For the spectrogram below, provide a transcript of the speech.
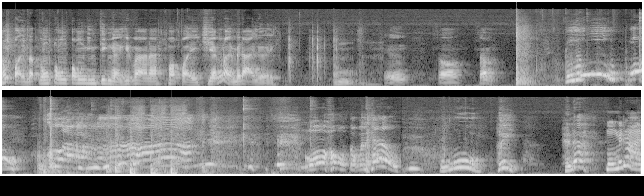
ต้องปล่อยแบบตรงตรงตรงๆจริงๆไงคิดว่านะพอปล่อยเฉียงหน่อยไม่ได้เลยอืมหนึ่งสองสาม โอ้โหว้าวโอ้โหตกไปแล้วโอ้เฮ้ย เห็นนะ มองไม่ทัน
